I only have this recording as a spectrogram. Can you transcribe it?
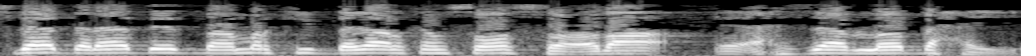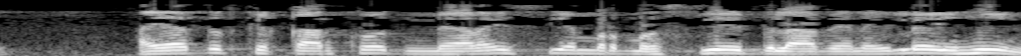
Sidaa daraaddeed baa markii dagaalkan soo socdaa ee axsaab loo baxayay ayaa dadka qaarkood meelaysiyo marmarsiyay bilaabeen ay leeyihiin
